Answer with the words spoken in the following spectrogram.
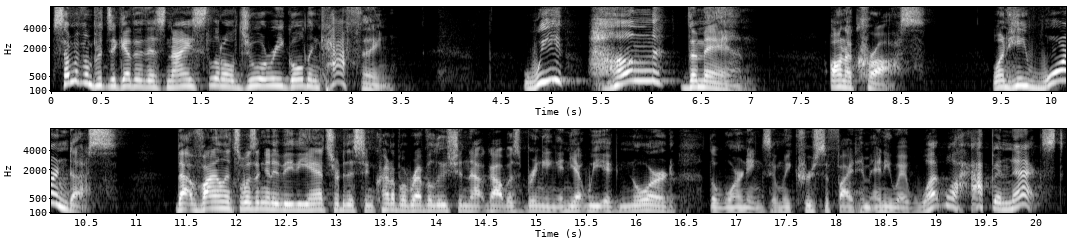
Some of them put together this nice little jewelry golden calf thing. We hung the man on a cross when he warned us that violence wasn't going to be the answer to this incredible revolution that God was bringing, and yet we ignored the warnings and we crucified him anyway. What will happen next?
